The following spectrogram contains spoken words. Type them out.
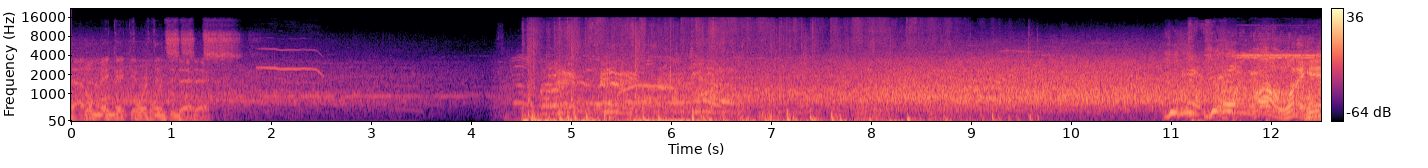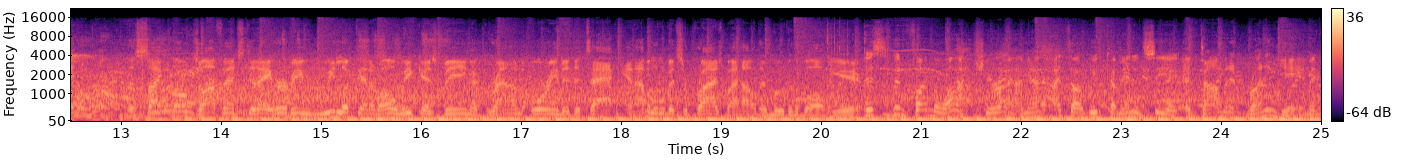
That'll make it fourth and six. Oh, what a hit. The Cyclones offense today, Herbie, we looked at it all week as being a ground-oriented attack, and I'm a little bit surprised by how they're moving the ball in the air. This has been fun to watch. You're right. I mean, I, I thought we'd come in and see a, a, dominant running game, and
